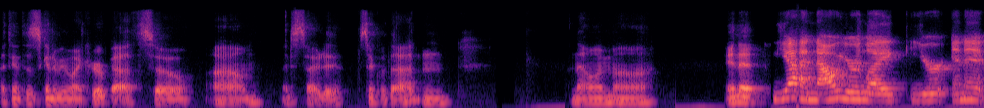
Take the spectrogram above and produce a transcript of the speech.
I think this is going to be my career path. So um, I decided to stick with that, and now I'm uh, in it. Yeah, now you're like you're in it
